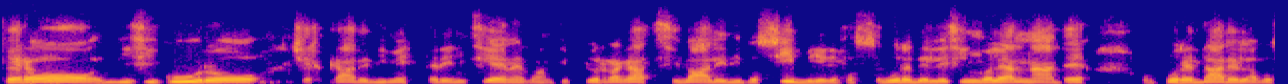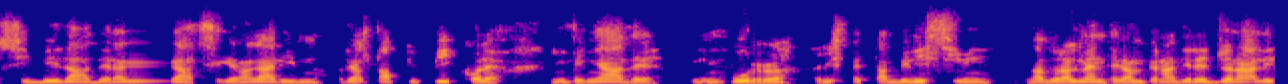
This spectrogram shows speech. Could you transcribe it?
però di sicuro cercare di mettere insieme quanti più ragazzi validi possibili, che fosse pure delle singole annate, oppure dare la possibilità a dei ragazzi che magari in realtà più piccole, impegnate in pur rispettabilissimi naturalmente campionati regionali,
